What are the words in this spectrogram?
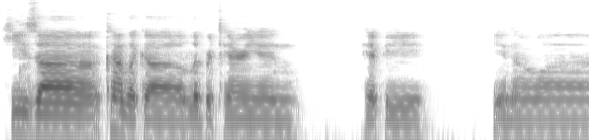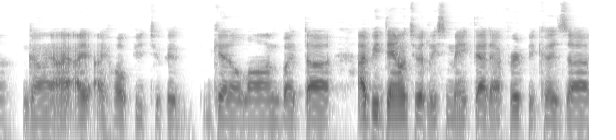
he's uh kind of like a libertarian hippie you know, uh, guy. I, I, I hope you two could get along, but uh, I'd be down to at least make that effort because uh,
